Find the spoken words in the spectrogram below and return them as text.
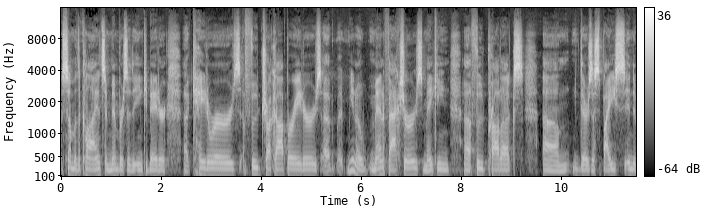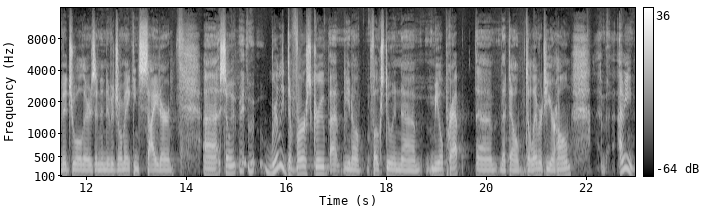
some of the clients and members of the incubator, uh, caterers, food truck operators, uh, you know, manufacturers making uh, food products. Um, there's a spice individual. There's an individual making cider. Uh, so, really diverse group. Uh, you know, folks doing meal prep that they'll deliver to your home. I mean,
